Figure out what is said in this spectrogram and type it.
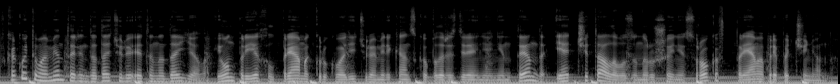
В какой-то момент арендодателю это надоело, и он приехал прямо к руководителю американского подразделения Nintendo и отчитал его за нарушение сроков прямо при подчиненных.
